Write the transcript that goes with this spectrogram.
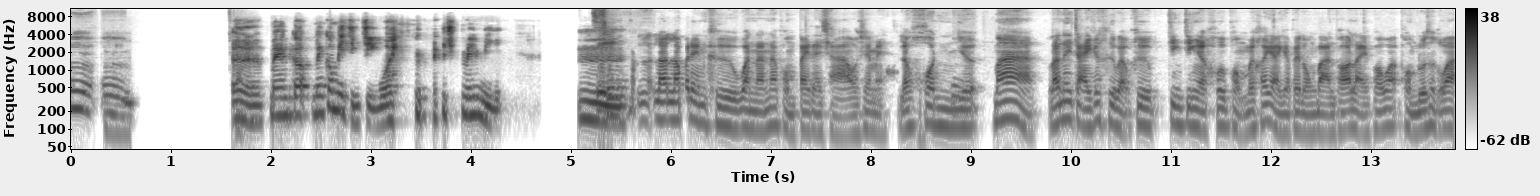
อืมอืม เออแม่งก็แม่งก็มีจริงๆเว้ยไม่ไม่มีซึ่งแล้วแล้วประเด็นคือวันนั้นนะผมไปแต่เช้าใช่ไหมแล้วคนเยอะมาก แล้วในใจก็คือแบบคือจริง ๆอะคือผมไม่ค่อยอยากจะไปโรงพยาบาลเพราะอะไร เพราะว่าผมรู้สึกว่า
